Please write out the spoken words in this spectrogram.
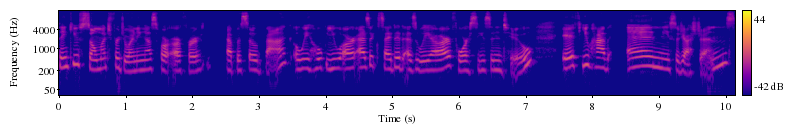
Thank you so much for joining us for our first episode back. We hope you are as excited as we are for season 2. If you have any suggestions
